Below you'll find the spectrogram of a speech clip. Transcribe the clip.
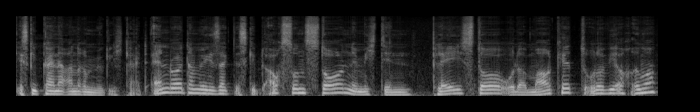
es gibt keine andere Möglichkeit. Android haben wir gesagt, es gibt auch so einen Store, nämlich den Play Store oder Market oder wie auch immer.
